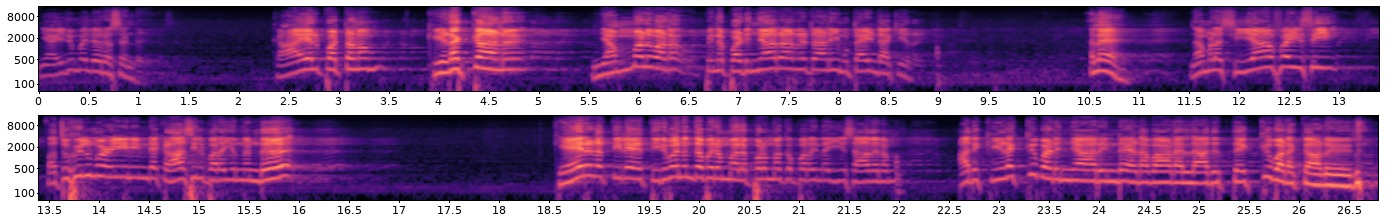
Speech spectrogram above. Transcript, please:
ഇനി അതിലും വലിയ രസമുണ്ട്. കായൽപട്ടണം കിടക്കാണ്. നമ്മൾ വട പിന്നെ പടിഞ്ഞാറാണിട്ടാണ് ഈ മുട്ടായി ഉണ്ടാക്കിയത്. അല്ലേ? നമ്മളെ സിയാഫൈസി ഫതുഹുൽ മൊഴീനിന്റെ ക്ലാസ്സിൽ പറയുന്നുണ്ട് കേരളത്തിലെ തിരുവനന്തപുരം മലപ്പുറം എന്നൊക്കെ പറയുന്ന ഈ സാധനം അത് കിഴക്ക് പടിഞ്ഞാറിന്റെ ഇടപാടല്ല അത് തെക്ക് വടക്കാണ്.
